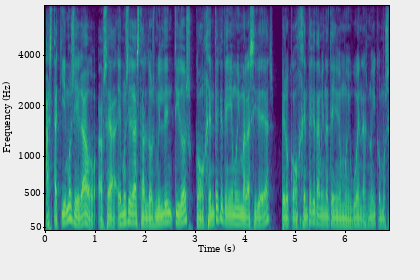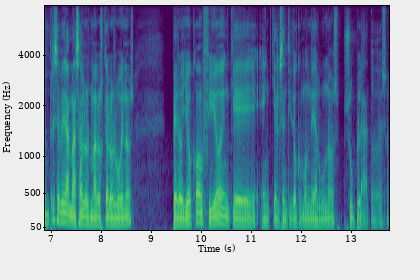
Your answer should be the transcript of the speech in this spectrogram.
hasta aquí hemos llegado. O sea, hemos llegado hasta el 2022 con gente que tenía muy malas ideas, pero con gente que también ha tenido muy buenas, ¿no? Y como siempre se ve más a los malos que a los buenos, pero yo confío en que, en que el sentido común de algunos supla todo eso.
